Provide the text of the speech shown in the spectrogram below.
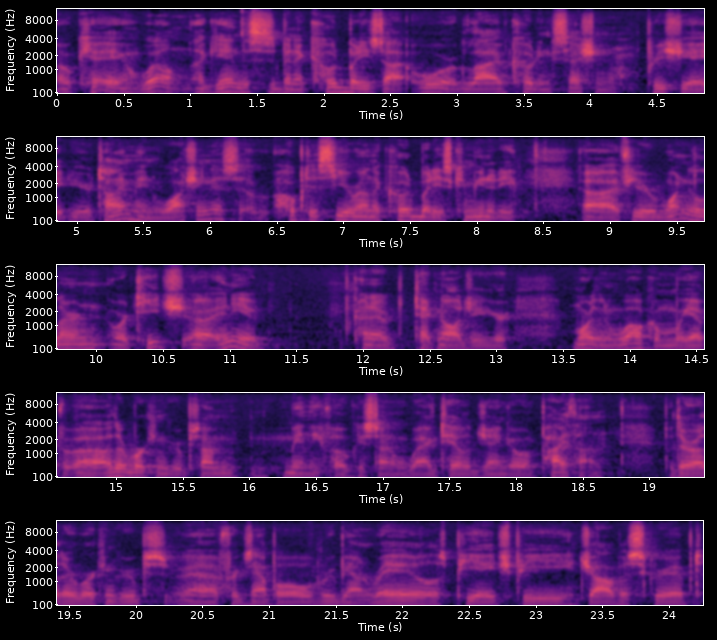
Okay, well, again, this has been a CodeBuddies.org live coding session. Appreciate your time in watching this. Hope to see you around the CodeBuddies community. Uh, if you're wanting to learn or teach uh, any kind of technology, you're more than welcome. We have uh, other working groups. I'm mainly focused on Wagtail, Django, and Python. But there are other working groups, uh, for example, Ruby on Rails, PHP, JavaScript,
